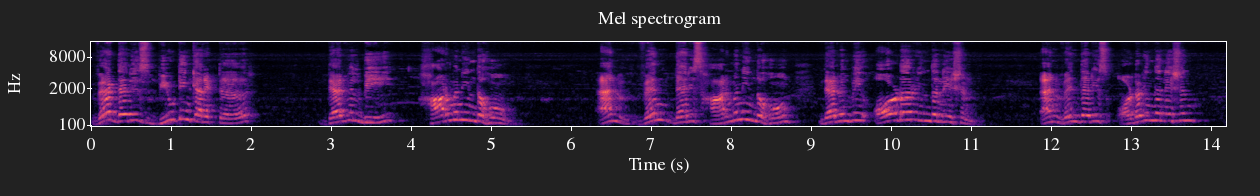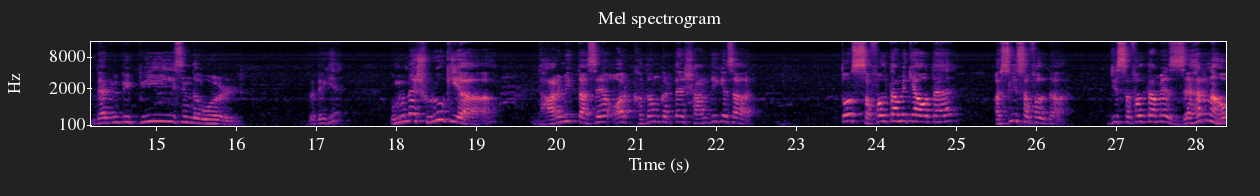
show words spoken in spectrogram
where there is beauty in character, there will be harmony in the home. And when there is harmony in the home, there will be order in the nation. And when there is order in the nation, there will be peace in the world. तो देखिए उन्होंने शुरू किया धार्मिकता से और ख़त्म करता है शांति के साथ तो सफलता में क्या होता है असली सफलता जिस सफलता में जहर ना हो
